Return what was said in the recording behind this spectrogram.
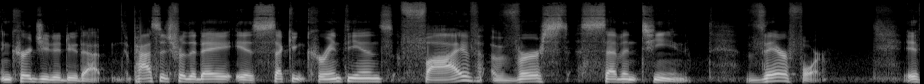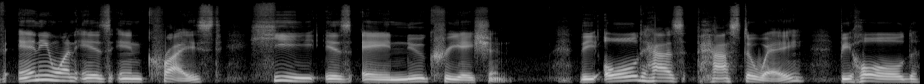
encourage you to do that. The passage for the day is Second Corinthians 5, verse 17. Therefore, if anyone is in Christ, he is a new creation. The old has passed away. Behold,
